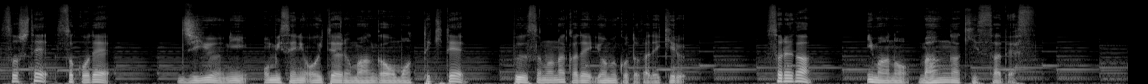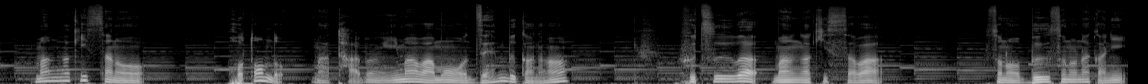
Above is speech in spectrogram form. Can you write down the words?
そしてそこで自由にお店に置いてある漫画を持ってきてブースの中で読むことができる。それが今の漫画喫茶です。漫画喫茶のほとんどまあ多分今はもう全部かな。普通は漫画喫茶はそのブースの中に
